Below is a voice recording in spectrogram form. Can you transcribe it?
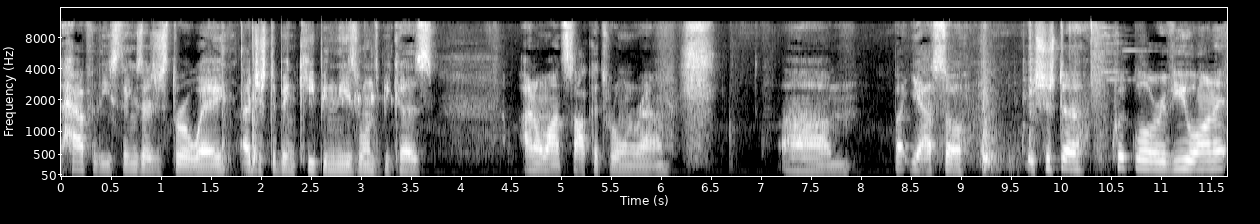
half of these things I just throw away. I just have been keeping these ones because I don't want sockets rolling around. Um, but yeah, so it's just a quick little review on it.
